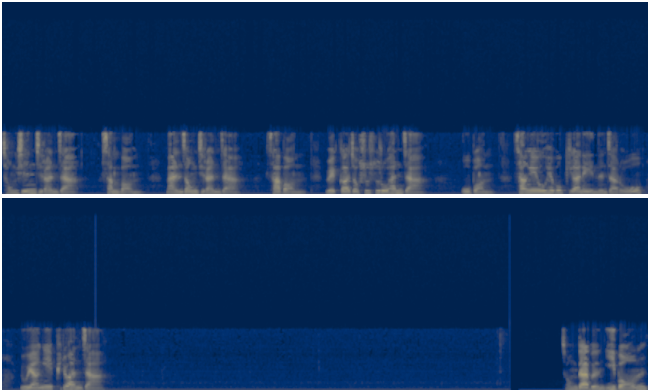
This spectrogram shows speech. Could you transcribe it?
정신질환자, 3번 만성질환자, 4번 외과적 수술 후 환자, 5번 상해 후 회복 기간에 있는 자로 요양이 필요한 자, 정답은 2번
